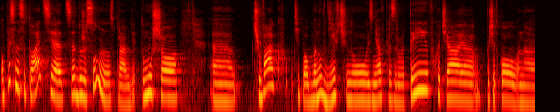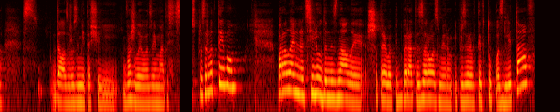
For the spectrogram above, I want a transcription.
описана ситуація це дуже сумно насправді, тому що е, чувак, типу, обманув дівчину, зняв презерватив, хоча е, початково вона дала зрозуміти, що їй важливо займатися з презервативом. Паралельно ці люди не знали, що треба підбирати за розміром, і презерватив тупо злітав.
